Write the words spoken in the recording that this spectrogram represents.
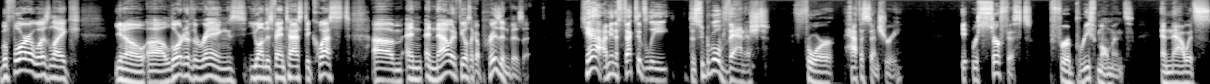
Before it was like, you know, uh, Lord of the Rings, you on this fantastic quest, um, and and now it feels like a prison visit. Yeah, I mean, effectively, the Super Bowl vanished for half a century. It resurfaced for a brief moment, and now it's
